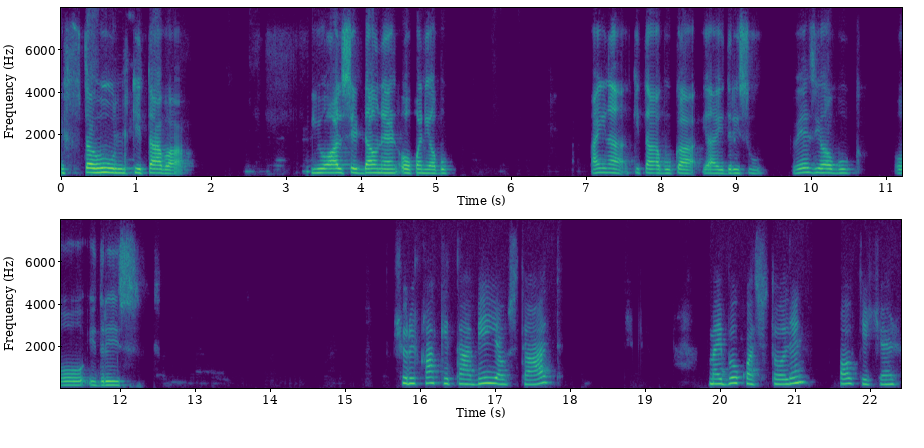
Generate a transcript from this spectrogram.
iftahu kitaba you all sit down and open your book. Aina kitabuka ya Idrisu. Where's your book, oh Idris? Shurika kitabi ya Ustad. My book was stolen. Oh, teacher.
